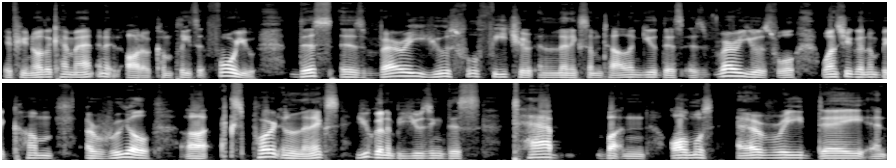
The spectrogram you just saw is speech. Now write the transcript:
if you know the command and it auto completes it for you. This is very useful feature in Linux. I'm telling you this is very useful. Once you're gonna become a real uh, expert in Linux you're gonna be using this tab button almost every day and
